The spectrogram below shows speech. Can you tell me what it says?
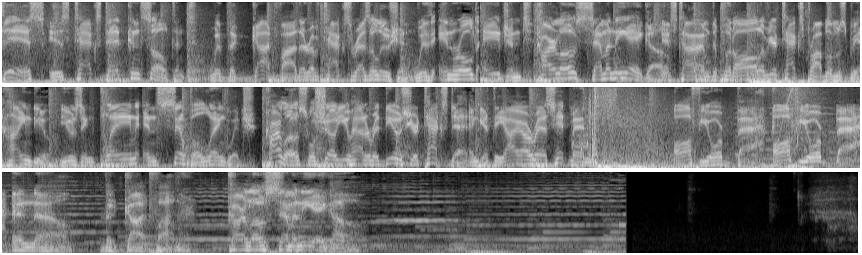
This is Tax Debt Consultant with the godfather of tax resolution with enrolled agent Carlos Samaniego. It's time to put all of your tax problems behind you using plain and simple language. Carlos will show you how to reduce your tax debt and get the IRS hitmen off your back. Off your back. And now, the godfather, Carlos Samaniego.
